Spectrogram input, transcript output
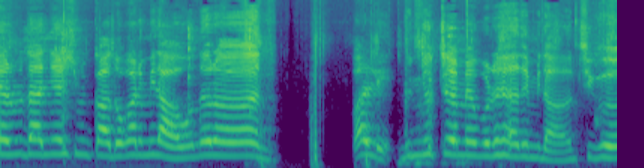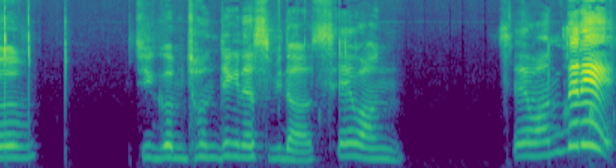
여러분 안녕하십니까 노가리입니다. 오늘은 빨리 능력자 맵을 해야 됩니다. 지금 지금 전쟁이 났습니다. 세 왕, 세 왕들이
